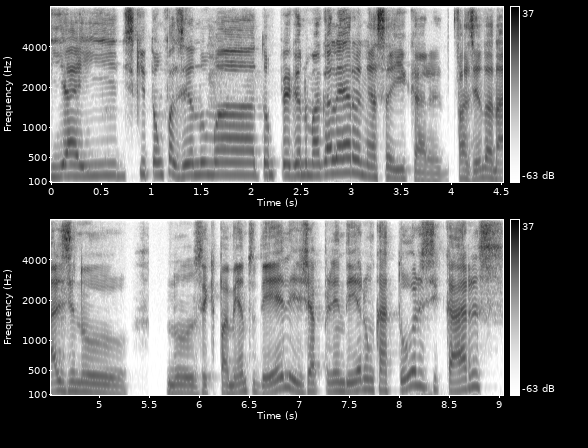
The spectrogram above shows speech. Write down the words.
E aí diz que estão fazendo uma. estão pegando uma galera nessa aí, cara. Fazendo análise no, nos equipamentos dele, já prenderam 14 caras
